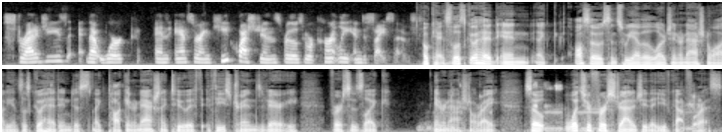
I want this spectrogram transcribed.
strategies that work and answering key questions for those who are currently indecisive. Okay, so let's go ahead and like also since we have a large international audience, let's go ahead and just like talk internationally too if if these trends vary versus like international, right? So, what's your first strategy that you've got for us?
